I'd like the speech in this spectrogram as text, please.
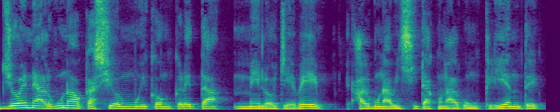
yo en alguna ocasión muy concreta me lo llevé a alguna visita con algún cliente.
